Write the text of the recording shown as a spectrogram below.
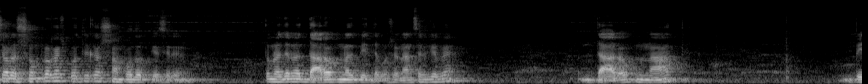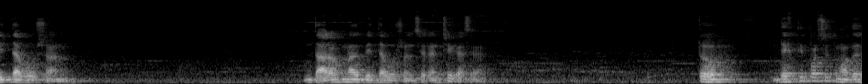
চলো সোমপ্রকাশ পত্রিকার সম্পাদক কে ছিলেন? তোমরা জানো দ্বারকনাথ বিদ্যাভূষণ। আনসার কেবে দ্বারকনাথ বিদ্যাভূষণ। দ্বারকনাথ বিদ্যাভূষণ ছিলেন, ঠিক আছে? তো দেখতে পাচ্ছ তোমাদের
